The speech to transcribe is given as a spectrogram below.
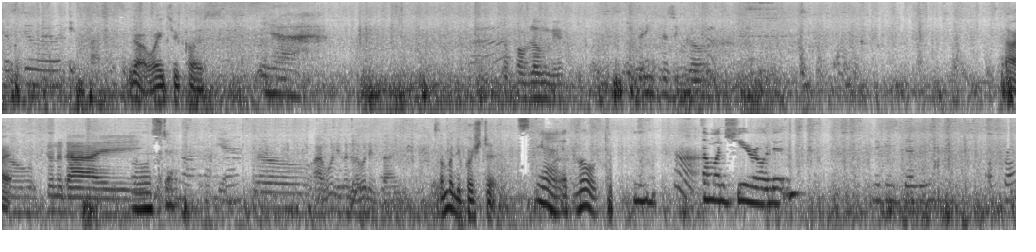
There's still a hit pass. Got way too close. Yeah. No problem with being physical. Alright. No, it's gonna die. Almost dead. Yeah. No, I won't even load in time. Somebody pushed it. Yeah, it moved. Huh. someone sheroed it. Maybe it's Delhi or From.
